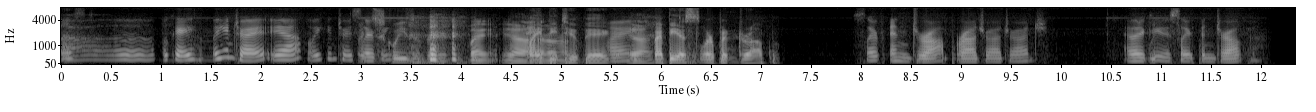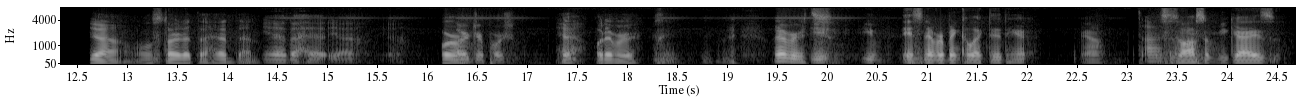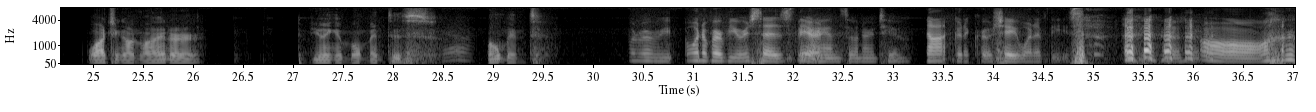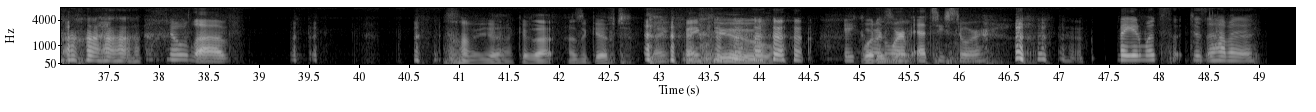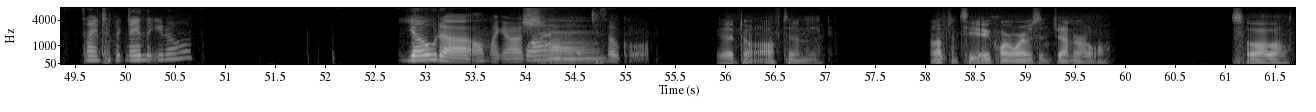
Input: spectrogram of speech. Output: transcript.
Uh, okay, we can try it. Yeah, we can try slurping. Like squeeze in there. Might. Yeah. I Might be know. too big. All right. Yeah. Might be a slurp and drop. Slurp and drop. Raj, Raj, Raj. I would agree with slurp and drop. Yeah. We'll start at the head then, Yeah, the head, yeah. or Larger portion. yeah, whatever. Whatever, it's... You, you, it's never been collected here. Yeah, awesome. this is awesome. You guys watching online are viewing a momentous moment. One of, our, one of our viewers says The they're ion sonar too. not going to crochet one of these. Aw. no love. yeah. Give that as a gift. Thank, thank you. Acorn is worm it? Etsy store. Megan, what's does it have a scientific name that you know of? Yoda. Oh my gosh. What? Oh. So cool. Yeah, don't often don't often see acorn worms in general. Saw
